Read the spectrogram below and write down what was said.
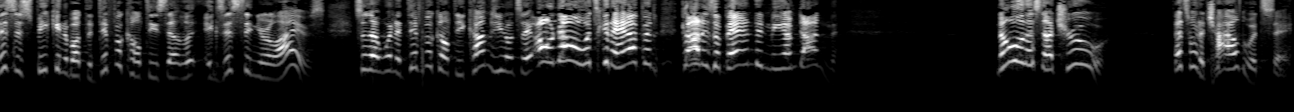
this is speaking about the difficulties that exist in your lives. So that when a difficulty comes, you don't say, Oh no, what's going to happen? God has abandoned me, I'm done. No, that's not true. That's what a child would say.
